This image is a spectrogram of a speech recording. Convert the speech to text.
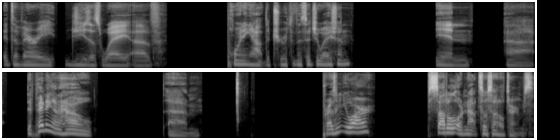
it's a very jesus way of pointing out the truth of the situation in uh depending on how um present you are subtle or not so subtle terms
